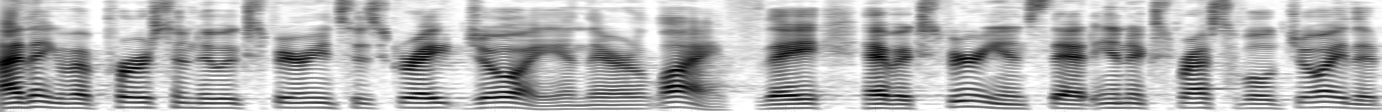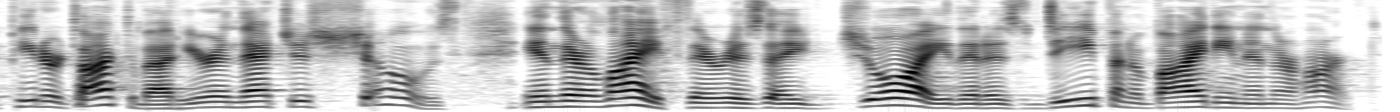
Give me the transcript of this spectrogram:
I think of a person who experiences great joy in their life. They have experienced that inexpressible joy that Peter talked about here, and that just shows in their life. There is a joy that is deep and abiding in their heart.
